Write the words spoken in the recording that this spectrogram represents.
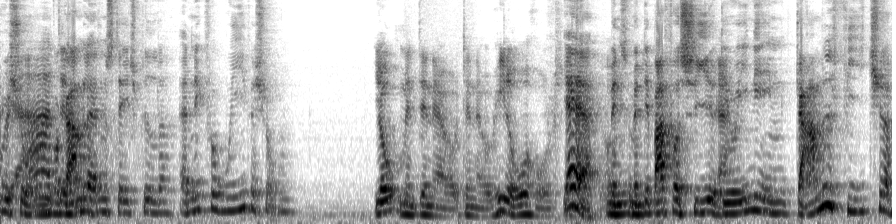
U versionen. ja, Hvor den- gammel er den stage builder? Er den ikke fra Wii versionen? Jo, men den er jo, den er jo helt overholdt. Ja, ja, men, men det er bare for at sige, at Ja. det er jo egentlig en gammel feature,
